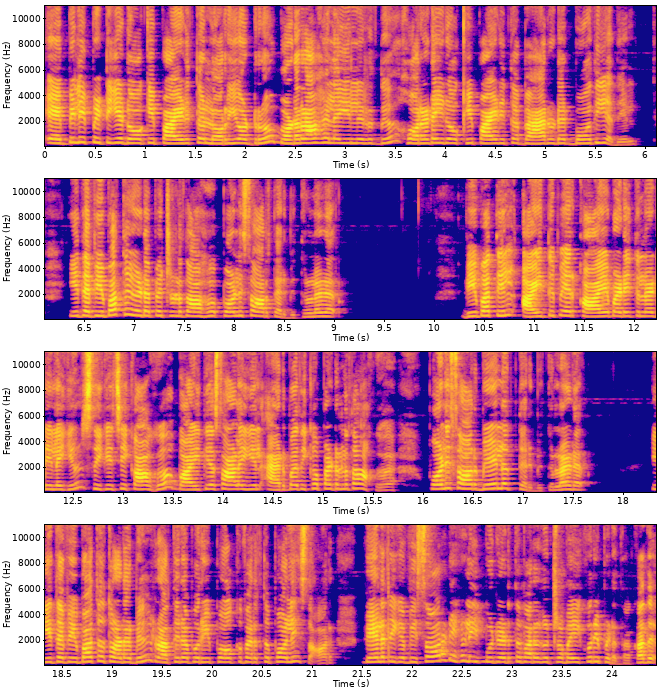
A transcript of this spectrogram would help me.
எபிலிப்பிட்டியை நோக்கி பயணித்த லொரியொன்று மொடராகலையிலிருந்து ஹொரடை நோக்கி பயணித்த வேனுடன் மோதியதில் இந்த விபத்து இடம்பெற்றுள்ளதாக போலீசார் தெரிவித்துள்ளனர். விபத்தில் ஐந்து பேர் காயமடைந்துள்ள நிலையில் சிகிச்சைக்காக வைத்தியசாலையில் அனுமதிக்கப்பட்டுள்ளதாக போலீசார் மேலும் தெரிவித்துள்ளனர். இந்த விபத்து தொடர்பில் ரத்தினபுரி போக்குவரத்து போலீசார் மேலதிக விசாரணைகளை முன்னெடுத்து வருகின்றமை குறிப்பிடத்தக்கது.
